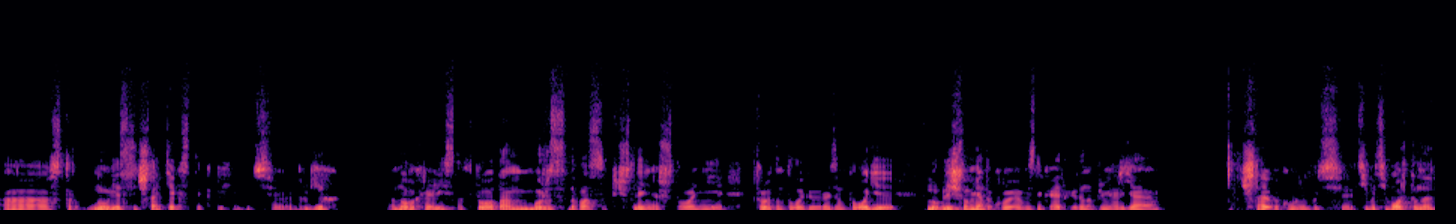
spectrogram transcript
а, ну, если читать тексты каких-нибудь э, других новых реалистов, то там может создаваться впечатление, что они строят антологию ради антологии. Ну, лично у меня такое возникает, когда, например, я читаю какого-нибудь Тимоти Мортона,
